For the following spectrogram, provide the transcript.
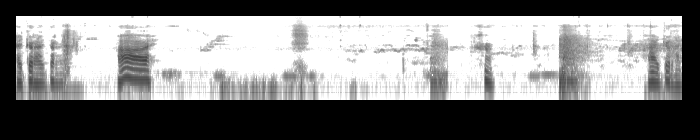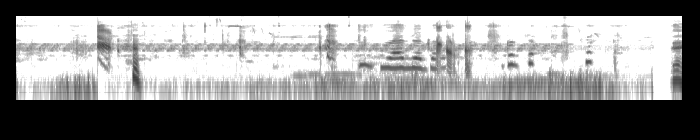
हायकर हायकर हाय हाय. हाय. हाय कर हाय घर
